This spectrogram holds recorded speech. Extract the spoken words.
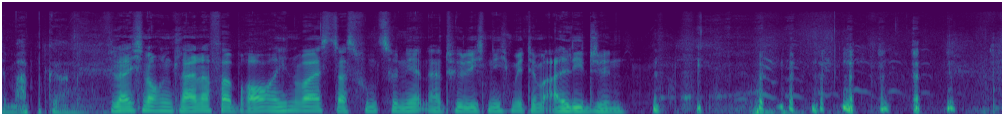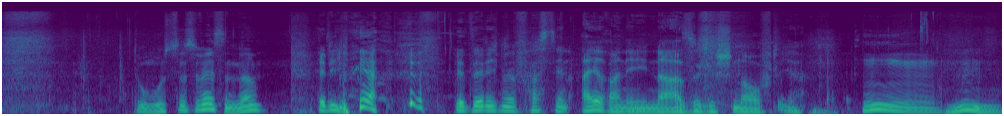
im Abgang. Vielleicht noch ein kleiner Verbraucherhinweis, das funktioniert natürlich nicht mit dem Aldi Gin. Du musst es wissen, ne? Hätte ich mir, jetzt hätte ich mir fast den Eiran in die Nase geschnauft. Ihr. Hm. Hm.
